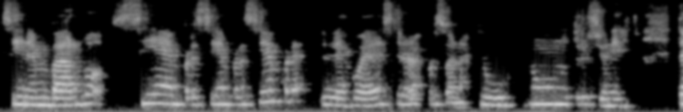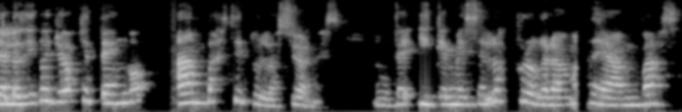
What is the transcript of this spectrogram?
Sin embargo, siempre, siempre, siempre les voy a decir a las personas que buscan un nutricionista. Te lo digo yo que tengo ambas titulaciones y que me sé los programas de ambas,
